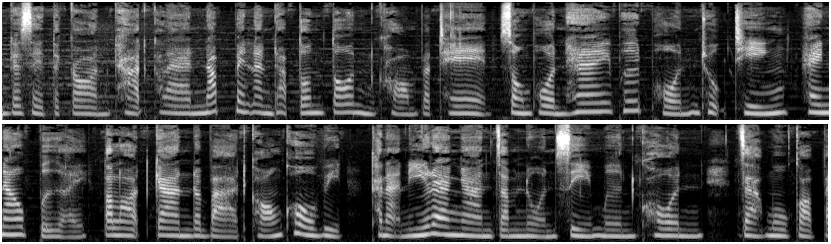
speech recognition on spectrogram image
งงานเกษตรกรขาดแคลนนับเป็นอันดับต้นๆของประเทศ ส่งผลให้พืชผลถูกทิ้ง ให้เน่าเปื่อย ตลอดการระบาดของโควิดขณะนี้แรงงานจำนวน 40,000 คน จากหมู่เกาะแป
